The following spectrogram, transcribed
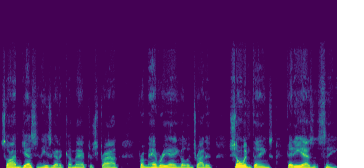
so I'm guessing he's going to come after Stroud from every angle and try to show him things that he hasn't seen.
